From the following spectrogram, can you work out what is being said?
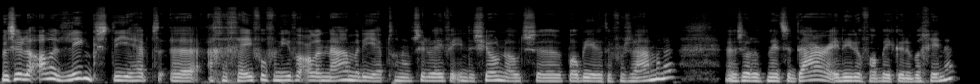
we zullen alle links die je hebt uh, gegeven, of in ieder geval alle namen die je hebt genoemd, zullen we even in de show notes uh, proberen te verzamelen. Uh, zodat mensen daar in ieder geval mee kunnen beginnen.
